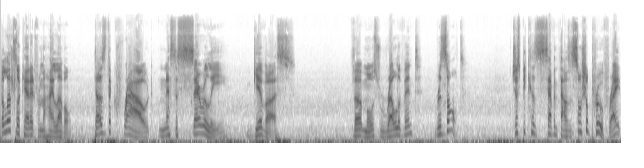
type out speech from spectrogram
But let's look at it from the high level. Does the crowd necessarily give us the most relevant result? Just because 7,000 social proof, right?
